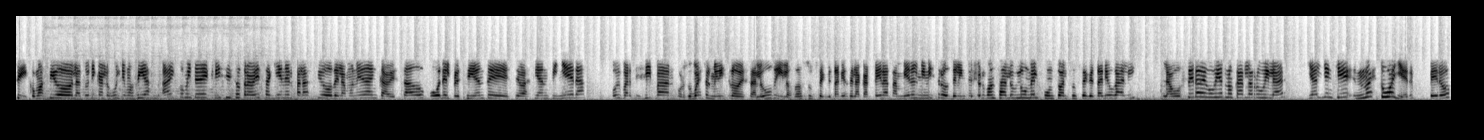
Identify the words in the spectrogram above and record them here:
Sí, como ha sido la tónica en los últimos días, hay comité de crisis otra vez aquí en el Palacio de la Moneda encabezado por el presidente Sebastián Piñera. Hoy participan, por supuesto, el ministro de Salud y los dos subsecretarios de la cartera, también el ministro del Interior Gonzalo Blumel junto al subsecretario Gali, la vocera de gobierno Carla Rubilar y alguien que no estuvo ayer, pero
